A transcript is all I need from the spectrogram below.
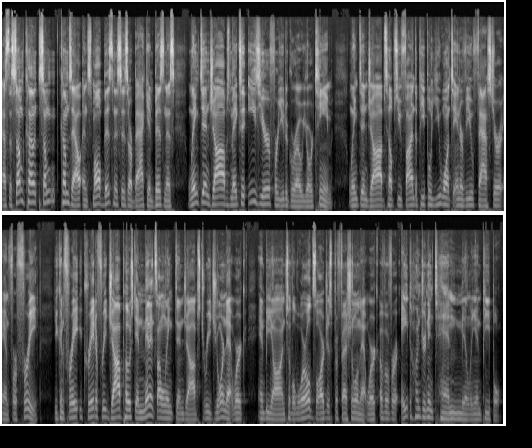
As the sum, com- sum comes out and small businesses are back in business, LinkedIn Jobs makes it easier for you to grow your team. LinkedIn Jobs helps you find the people you want to interview faster and for free. You can free, create a free job post in minutes on LinkedIn Jobs to reach your network and beyond to the world's largest professional network of over 810 million people.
